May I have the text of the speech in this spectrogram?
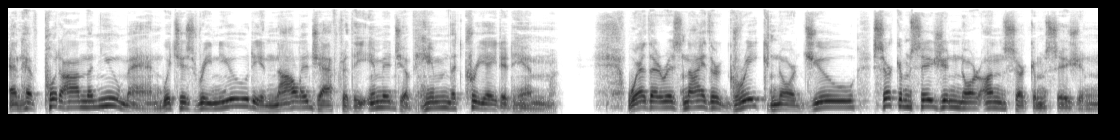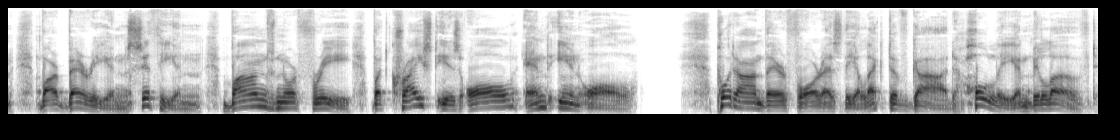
and have put on the new man, which is renewed in knowledge after the image of him that created him. Where there is neither Greek nor Jew, circumcision nor uncircumcision, barbarian, Scythian, bond nor free, but Christ is all and in all. Put on, therefore, as the elect of God, holy and beloved,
